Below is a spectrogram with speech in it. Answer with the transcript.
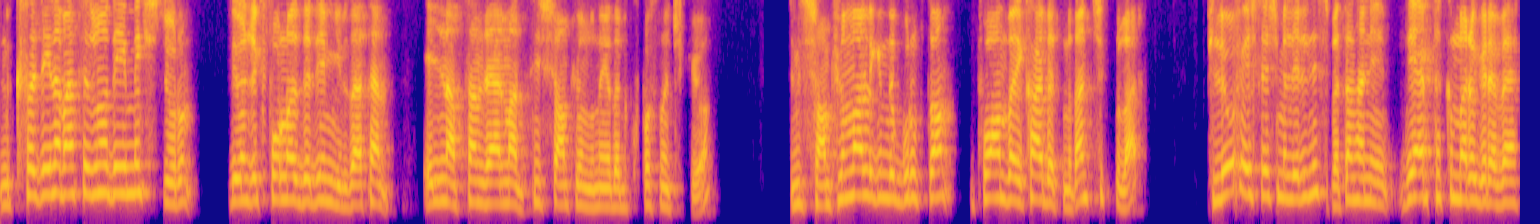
Şimdi kısaca yine ben sezona değinmek istiyorum. Bir önceki formada dediğim gibi zaten elini atsan Real Madrid'in şampiyonluğuna ya da bir kupasına çıkıyor. Şimdi Şampiyonlar Ligi'nde gruptan puan dahi kaybetmeden çıktılar. Playoff eşleşmeleri nispeten hani diğer takımlara göre ve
